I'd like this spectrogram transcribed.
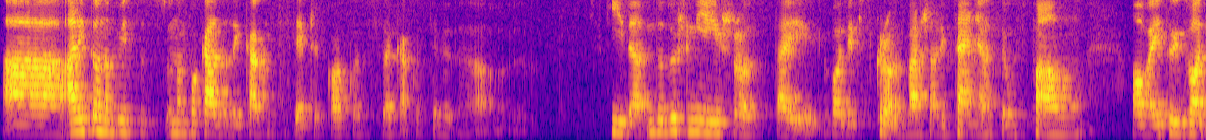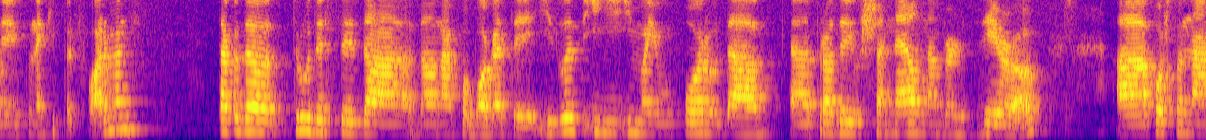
A, ali to nam isto su nam pokazali kako se seče kokos, kako se uh, skida. Doduše nije išao taj vodič skroz baš, ali penjao se uz. Ovaj, to izvodi isto neki performans. Tako da trude se da, da onako obogate izgled i imaju foru da a, prodaju Chanel number zero, a, pošto na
